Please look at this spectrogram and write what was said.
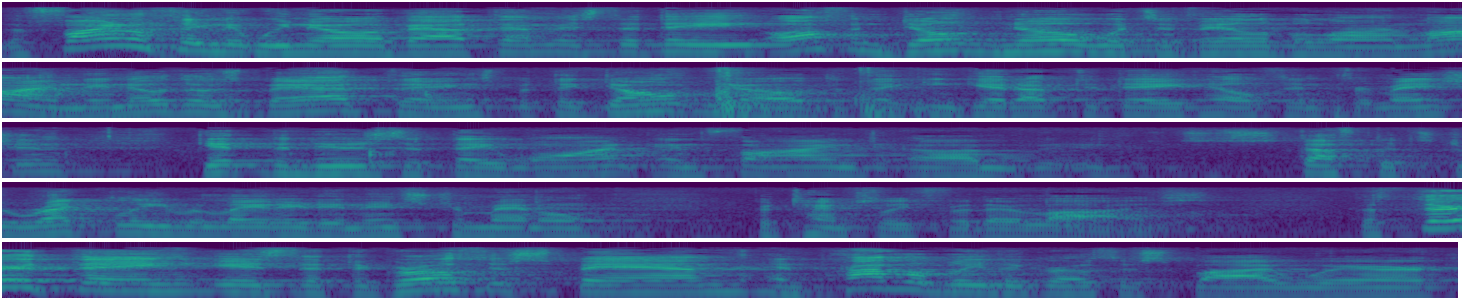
The final thing that we know about them is that they often don't know what's available online. They know those bad things, but they don't know that they can get up to date health information, get the news that they want, and find um, stuff that's directly related and instrumental potentially for their lives. The third thing is that the growth of spam and probably the growth of spyware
